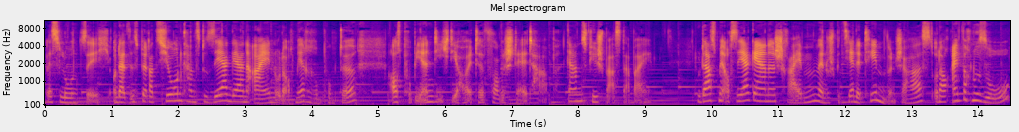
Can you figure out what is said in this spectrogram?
Es lohnt sich. Und als Inspiration kannst du sehr gerne ein oder auch mehrere Punkte ausprobieren, die ich dir heute vorgestellt habe. Ganz viel Spaß dabei. Du darfst mir auch sehr gerne schreiben, wenn du spezielle Themenwünsche hast oder auch einfach nur so.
